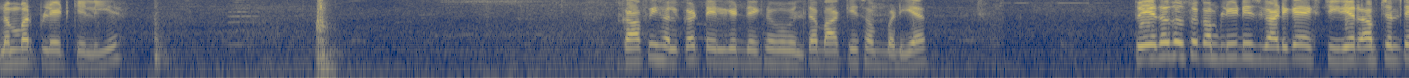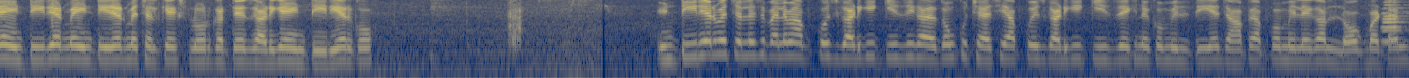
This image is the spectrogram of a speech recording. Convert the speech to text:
नंबर प्लेट के लिए। काफ़ी हल्का टेलगेट देखने को मिलता है, बाकी सब बढ़िया है। तो ये था दोस्तों कंप्लीट इस गाड़ी का एक्सटीरियर अब चलते हैं इंटीरियर में। इंटीरियर में चल के एक्सप्लोर करते हैं इस गाड़ी के इंटीरियर को। इंटीरियर में चलने से पहले मैं आपको इस गाड़ी की कीज़ दिखा देता हूँ। कुछ ऐसी आपको इस गाड़ी की कीज़ देखने को मिलती है, जहाँ पे आपको मिलेगा lock button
